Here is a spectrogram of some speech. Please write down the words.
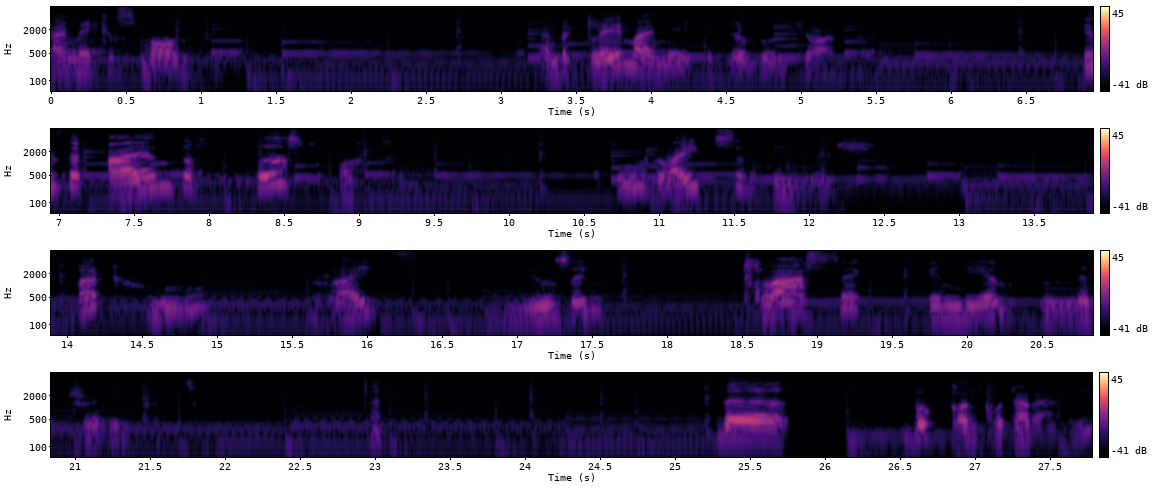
I make a small claim. And the claim I make in terms of genre is that I am the first author who writes in English, but who writes using classic Indian literary principles. Okay. The book on Kotarani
